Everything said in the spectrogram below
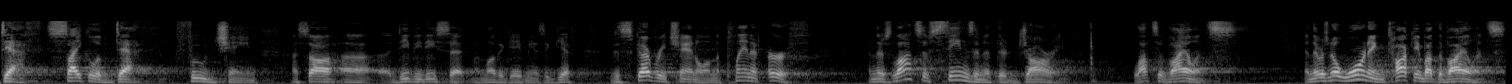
Death, cycle of death, food chain. I saw a DVD set my mother gave me as a gift, the Discovery Channel on the planet Earth. And there's lots of scenes in it that are jarring. Lots of violence. And there was no warning talking about the violence.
